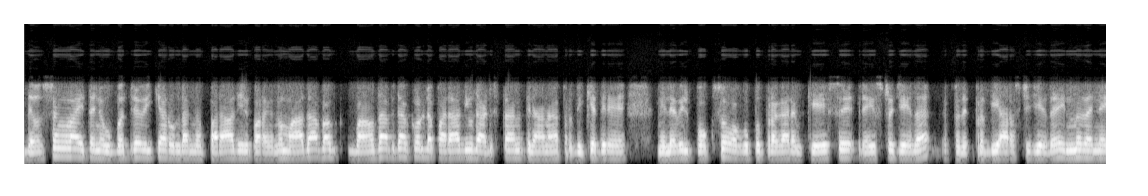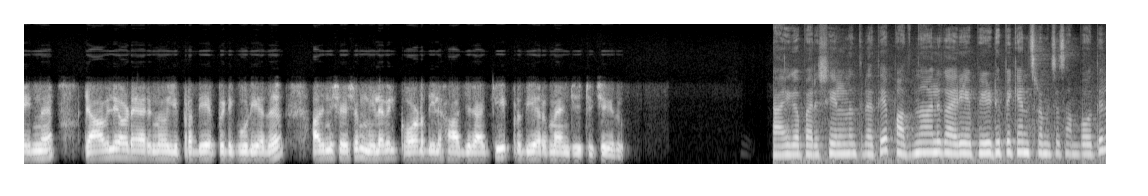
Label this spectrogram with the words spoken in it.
ദിവസങ്ങളായി തന്നെ ഉപദ്രവിക്കാറുണ്ടെന്ന് പരാതിയിൽ പറയുന്നു. മാതാപ മാതാപിതാക്കളുടെ പരാതിയുടെ അടിസ്ഥാനത്തിലാണ് പ്രതിക്കെതിരെ നിലവിൽ പോക്സോ വകുപ്പ് പ്രകാരം കേസ് രജിസ്റ്റർ ചെയ്ത് പ്രതി അറസ്റ്റ് ചെയ്ത് ഇന്ന് തന്നെ ഇന്ന് രാവിലെയോടെയായിരുന്നു ഈ പ്രതിയെ പിടികൂടിയത്. അതിനുശേഷം നിലവിൽ കോടതിയിൽ ഹാജരാക്കി പ്രതിയെ റിമാൻഡ് ചെയ്തു. കായിക പരിശീലനത്തിനെത്തിയ പതിനാലുകാരിയെ പീഡിപ്പിക്കാൻ ശ്രമിച്ച സംഭവത്തിൽ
